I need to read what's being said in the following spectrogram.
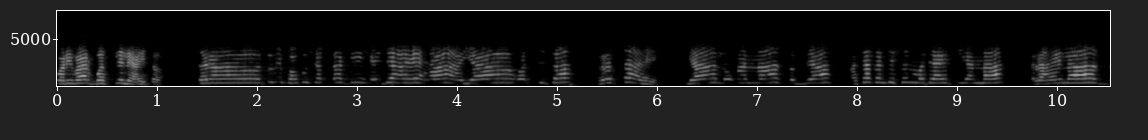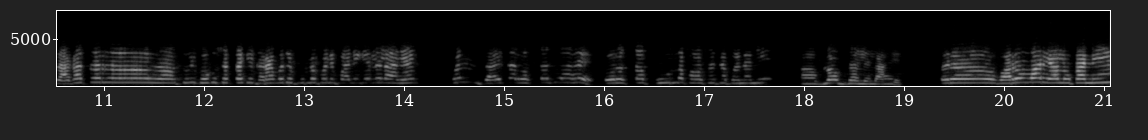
परिवार बसलेले आहेत. तर तुम्ही बघू शकता की हे जे आहे हा या वस्तीचा रस्ता आहे. या लोकांना सध्या अशा कंडिशनमध्ये आहे की यांना राहायला जागा तर तुम्ही बघू शकता की घरामध्ये पूर्णपणे पाणी गेलेलं आहे. पण जायचा रस्ता जो आहे तो रस्ता पूर्ण पावसाच्या पाण्याने ब्लॉक झालेला आहे. तर वारंवार या लोकांनी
